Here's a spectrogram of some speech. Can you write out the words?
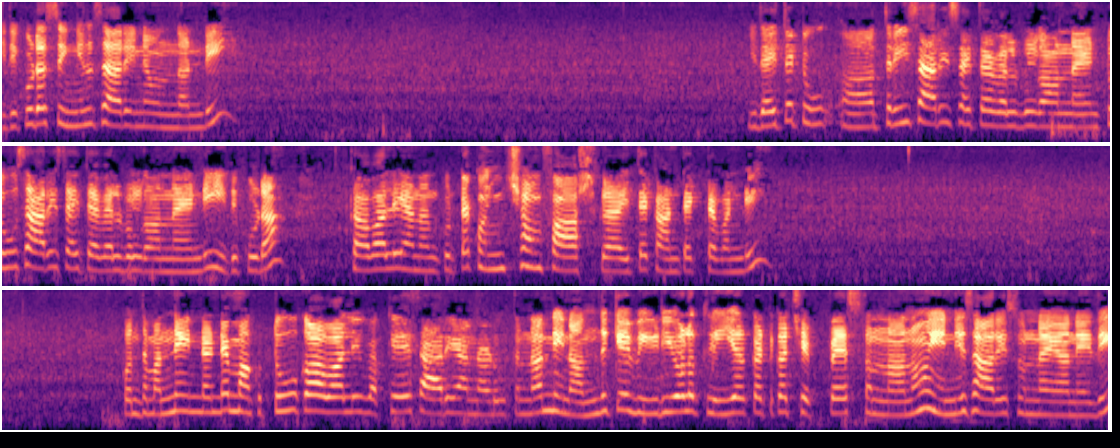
ఇది కూడా సింగిల్ శారీనే ఉందండి. ఇదైతే టూ త్రీ శారీస్ అయితే అవైలబుల్గా ఉన్నాయండి. టూ శారీస్ అయితే అవైలబుల్గా ఉన్నాయండి. ఇది కూడా కావాలి అని అనుకుంటే కొంచెం ఫాస్ట్గా అయితే కాంటాక్ట్ అవ్వండి. కొంతమంది ఏంటంటే మాకు టూ కావాలి ఒకే శారీ అని అడుగుతున్నారు. నేను అందుకే వీడియోలో క్లియర్ కట్గా చెప్పేస్తున్నాను. ఎన్ని శారీస్ ఉన్నాయి అనేది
